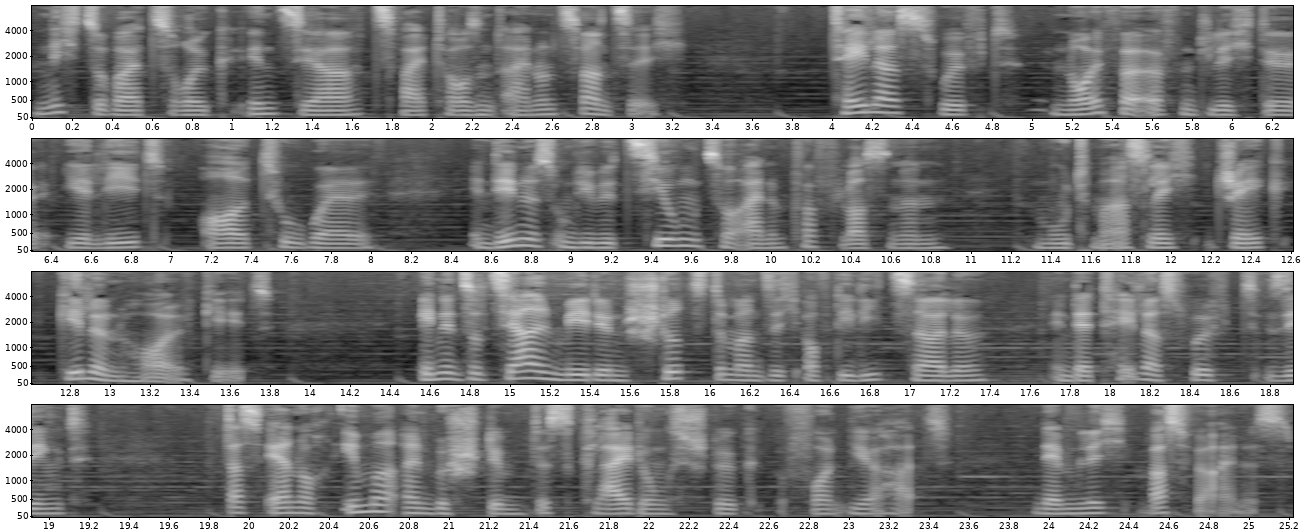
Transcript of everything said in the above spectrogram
nicht so weit zurück ins Jahr 2021. Taylor Swift neu veröffentlichte ihr Lied All Too Well, in dem es um die Beziehung zu einem verflossenen, mutmaßlich Jake Gyllenhaal geht. In den sozialen Medien stürzte man sich auf die Liedzeile, in der Taylor Swift singt dass er noch immer ein bestimmtes Kleidungsstück von ihr hat. Nämlich was für eines?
